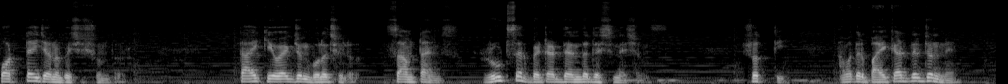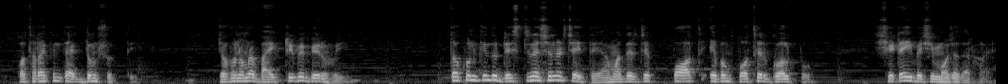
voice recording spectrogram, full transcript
পথটাই যেন বেশি সুন্দর। তাই কেউ একজন বলেছিল sometimes routes are better than the destinations সত্যি, আমাদের বাইকারদের জন্যে কথাটা কিন্তু একদম সত্যি। যখন আমরা বাইক ট্রিপে বের হই, তখন কিন্তু ডেস্টিনেশনের চাইতে আমাদের যে পথ এবং পথের গল্প, সেটাই বেশি মজাদার হয়।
